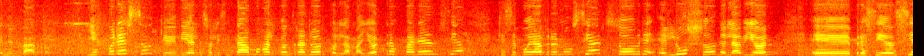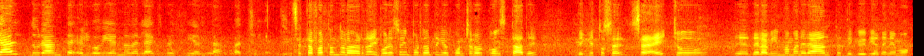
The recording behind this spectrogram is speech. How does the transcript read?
en el barro. Y es por eso que hoy día le solicitamos al Contralor con la mayor transparencia que se pueda pronunciar sobre el uso del avión eh, presidencial durante el gobierno de la expresidenta Bachelet. Se está faltando la verdad y por eso es importante que el Contralor constate de que esto se, ha hecho de, la misma manera antes, de que hoy día tenemos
